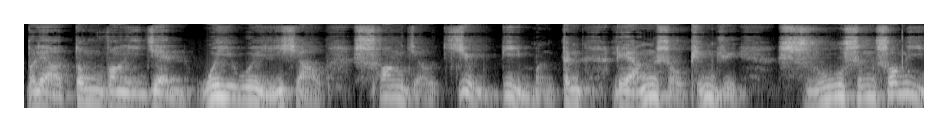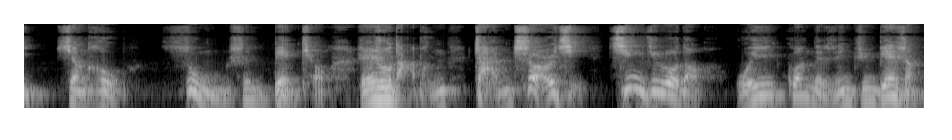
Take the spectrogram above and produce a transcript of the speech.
不料东方一剑微微一笑，双脚就地猛蹬，两手平举，熟生双翼向后。纵身便跳，人如大鹏，展翅而起，轻轻落到围观的人群边上，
